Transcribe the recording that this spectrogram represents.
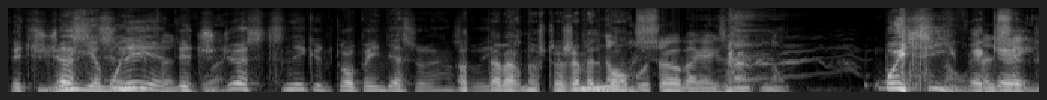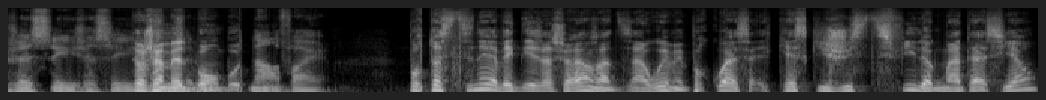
T'as-tu déjà Oui, il y a moyen de stiné- faire de t'as-tu quoi? déjà stiné qu'une compagnie d'assurance? Ah, oui? tabarnouche, t'as jamais le non, bon bout. ça, par exemple, non. Oui, si. Non, fait je le que- sais, je le sais, je sais. T'as jamais le bon bout. va- L'enfer. Pour t'ostiner avec des assurances en disant oui, mais pourquoi? Qu'est-ce qui justifie l'augmentation?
